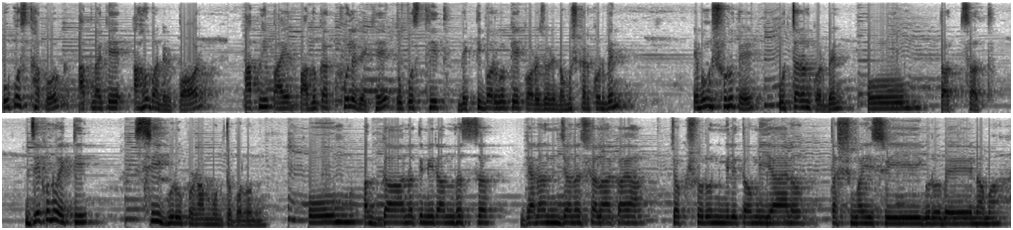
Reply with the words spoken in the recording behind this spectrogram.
উপস্থাপক আপনাকে আহ্বানের পর আপনি পায়ের পাদুকা খুলে রেখে উপস্থিত ব্যক্তিবর্গকে করজোড়ে নমস্কার করবেন এবং শুরুতে উচ্চারণ করবেন ওম তৎসৎ। যে কোনো একটি শ্রী গুরু প্রণাম মন্ত্র বলুন। ওম অজ্ঞানতিমিরান্ধস্য জ্ঞানাঞ্জন শলাকয়া চক্ষুরুন্মিলিতম ইয়ান তস্মৈ শ্রী গুরুবে নমঃ।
